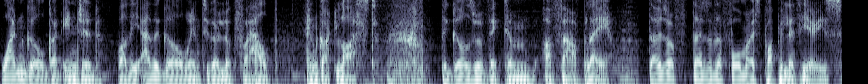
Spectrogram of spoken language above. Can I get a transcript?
One girl got injured while the other girl went to go look for help and got lost. The girls were victim of foul play. Those are those are the four most popular theories.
